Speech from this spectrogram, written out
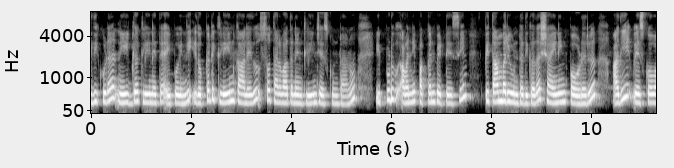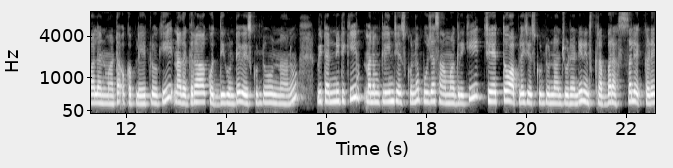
ఇది కూడా నీట్గా క్లీన్ అయితే అయిపోయింది. ఇది ఒక్కటి క్లీన్ కాలేదు. సో తర్వాత నేను క్లీన్ చేసుకుంటాను. ఇప్పుడు అవన్నీ పక్కన పెట్టేసి పితాంబరి ఉంటుంది కదా షైనింగ్ పౌడర్. అది వేసుకోవాలన్నమాట ఒక ప్లేట్లోకి. నా దగ్గర కొద్దిగా ఉంటే వేసుకుంటూ ఉన్నాను. వీటన్నిటికీ మనం క్లీన్ చేసుకున్న పూజా సామాగ్రికి చేత్తో అప్లై చేసుకుంటున్నాను చూడండి. నేను స్క్రబ్బర్ అస్సలు ఎక్కడే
